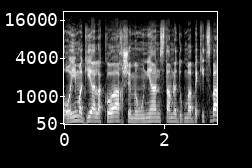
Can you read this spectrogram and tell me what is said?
או אם מגיע לקוח שמעוניין, סתם לדוגמה, בקצבה,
